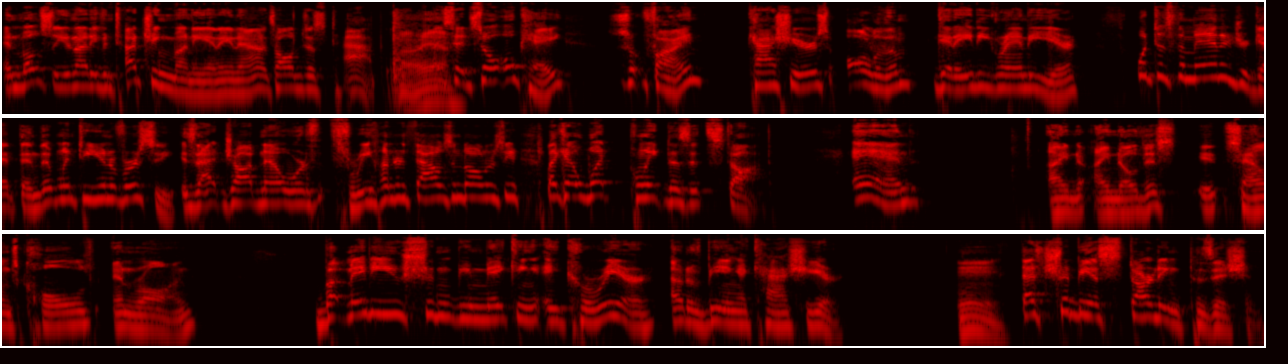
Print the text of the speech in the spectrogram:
and mostly you're not even touching money any now. It's all just tap. Oh, yeah. I said, so okay, so fine. Cashiers, all of them get eighty grand a year. What does the manager get then that went to university? Is that job now worth three hundred thousand dollars a year? Like, at what point does it stop? And I know, I know this, it sounds cold and wrong, but maybe you shouldn't be making a career out of being a cashier. Hmm. That should be a starting position.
